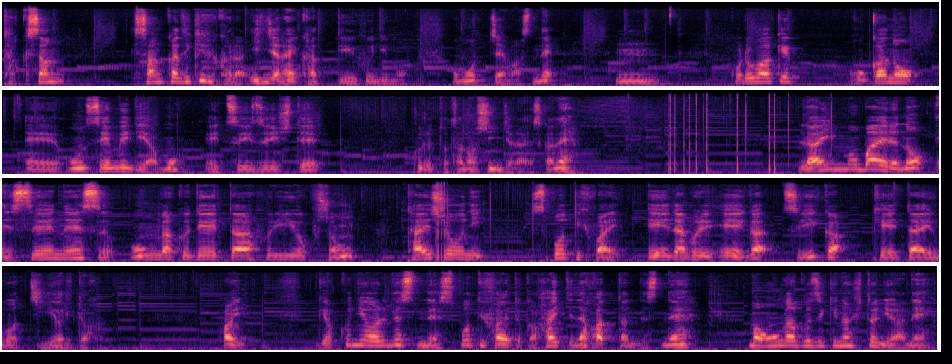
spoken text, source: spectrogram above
たくさん参加できるからいいんじゃないかっていうふうにも思っちゃいますね。うん。これは結他の、えー、音声メディアも、えー、追随してくると楽しいんじゃないですかね。LINE モバイルの SNS 音楽データフリーオプション対象に Spotify AWA が追加携帯ウォッチよりと。はい。逆にあれですね、Spotify とか入ってなかったんですね。まあ音楽好きの人にはね、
